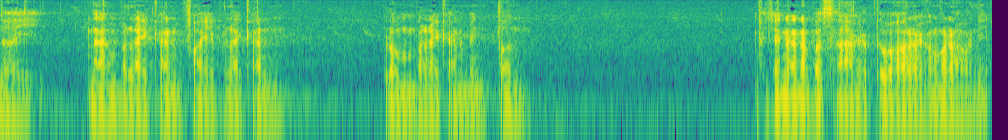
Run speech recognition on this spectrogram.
โดยน้ำบรายกันไฟบรายกันลมบรายกันเป็นต้น เพราะฉะนั้นภาษากับตัวอะไรของเราเนี่ย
